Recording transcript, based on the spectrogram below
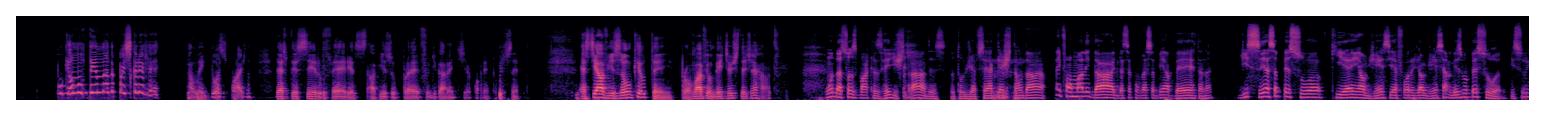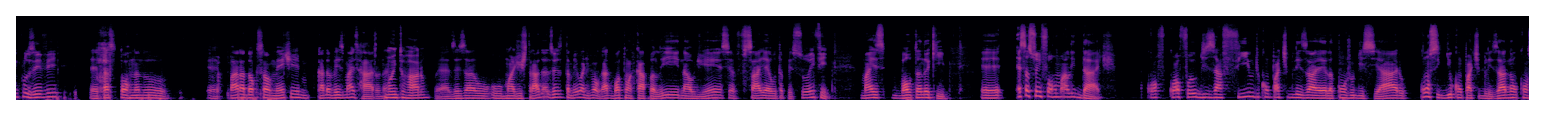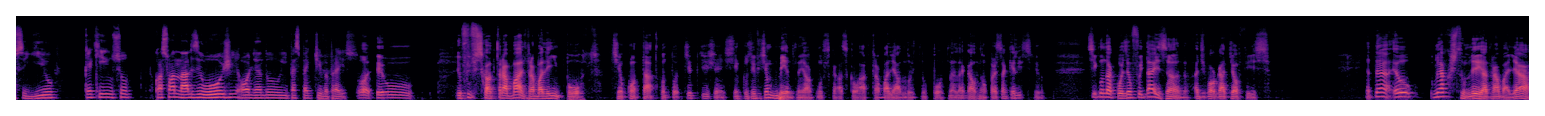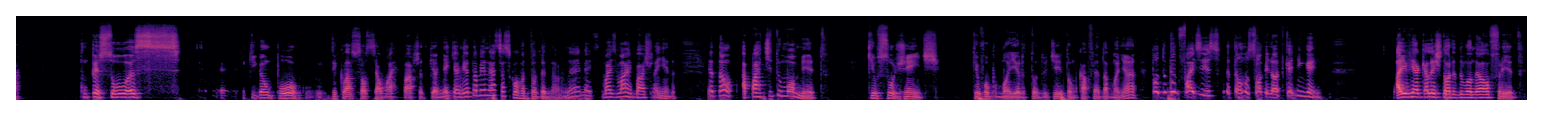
Porque eu não tenho nada para escrever. Além de duas páginas. Décimo terceiro, férias, aviso prévio de garantia, 40%. Essa é a visão que eu tenho. Provavelmente eu esteja errado uma das suas marcas registradas, doutor Jefferson, é a questão da, da, informalidade, dessa conversa bem aberta, né? De ser essa pessoa que é em audiência e é fora de audiência a mesma pessoa. Isso, inclusive, está é, se tornando é, paradoxalmente cada vez mais raro, né? Muito raro. É, às vezes a, o, o, magistrado, às vezes também o advogado bota uma capa ali na audiência, sai a outra pessoa, enfim. Mas voltando aqui, é, essa sua informalidade, qual, qual foi o desafio de compatibilizar ela com o judiciário? Conseguiu compatibilizar? Não conseguiu? O que é que o senhor, qual a sua análise hoje, olhando em perspectiva para isso? Eu, eu fui fiscal de trabalho, trabalhei em Porto, tinha contato com todo tipo de gente, inclusive tinha medo né, em alguns casos, claro, trabalhar à noite no Porto não é legal não, parece aqueles filmes. Segunda coisa, eu fui 10 anos advogado de ofício. Então, eu me acostumei a trabalhar com pessoas eh, que ganham pouco, de classe social mais baixa do que a minha, que a minha também não é essas todas, não, né? mas, mais baixa ainda. Então, a partir do momento que eu sou gente, que eu vou para o banheiro todo dia e tomo café da manhã, todo mundo faz isso. Então, eu não sou melhor do que ninguém. Aí vem aquela história do Manuel Alfredo.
